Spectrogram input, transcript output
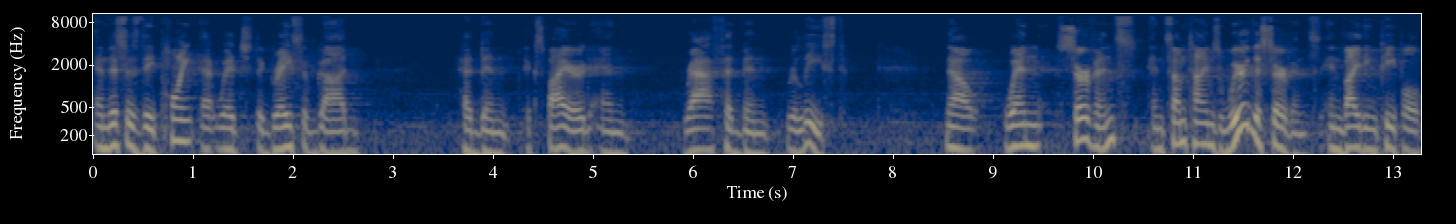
And this is the point at which the grace of God had been expired and wrath had been released. Now, when servants, and sometimes we're the servants inviting people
